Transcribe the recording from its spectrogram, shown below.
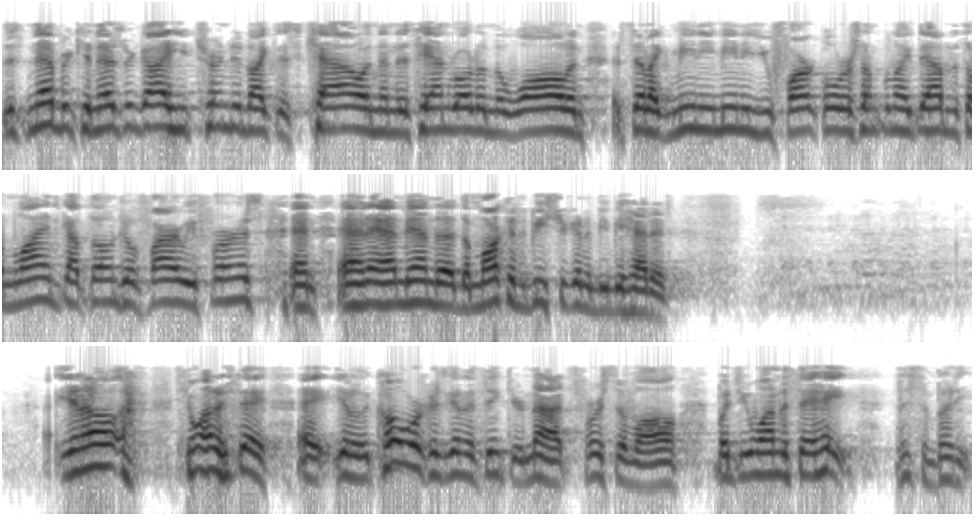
this Nebuchadnezzar guy, he turned in like this cow and then his hand wrote on the wall and it said like meanie meanie you farkle or something like that and some lions got thrown to a fiery furnace and, and, and man, the, the mark of the beast, you're going to be beheaded. You know, you want to say, hey, you know, the coworker's going to think you're nuts, first of all, but you want to say, hey, listen buddy,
